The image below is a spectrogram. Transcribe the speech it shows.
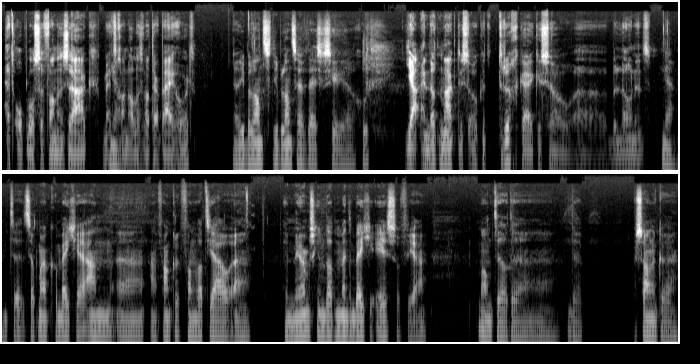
het oplossen van een zaak met Ja. gewoon alles wat daarbij hoort. Ja, die, balans, die balans heeft deze serie heel goed. Ja, en dat maakt dus ook het terugkijken zo uh, belonend. Ja, het, is ook maar ook een beetje aan, aanvankelijk van wat jouw humeur misschien op dat moment een beetje is. Of ja, momenteel de, de persoonlijke,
